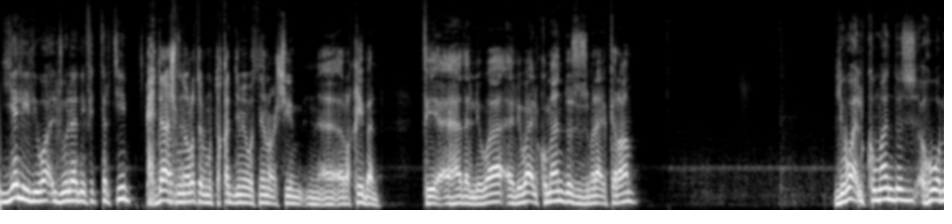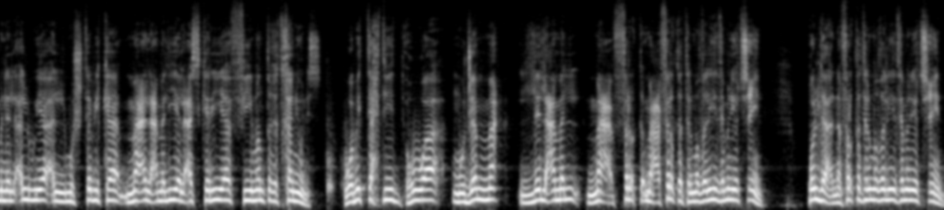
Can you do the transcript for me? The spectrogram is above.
يلي لواء الجولاني في الترتيب. 11 من الرتب المتقدمه و22 من آه، رقيبا في هذا اللواء لواء الكوماندوز الزملاء الكرام. لواء الكوماندوز هو من الألوية المشتبكة مع العملية العسكرية في منطقة خان يونس. وبالتحديد هو مجمع للعمل مع فرق مع فرقة المظليين 98 قلنا أن فرقة المظليين 98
